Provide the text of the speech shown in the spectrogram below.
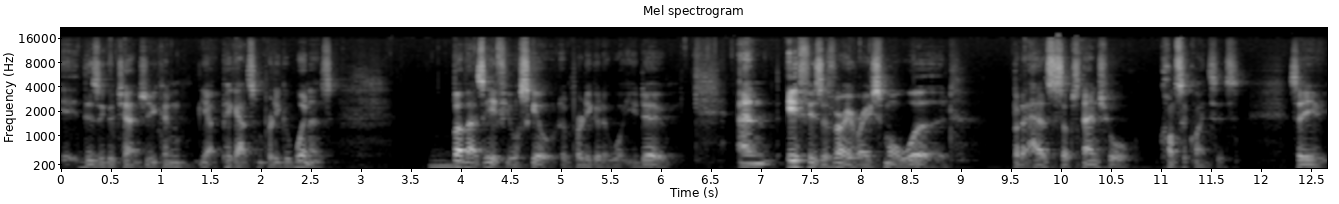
it, there's a good chance you can yeah, pick out some pretty good winners. But that's if you're skilled and pretty good at what you do. And if is a very, very small word, but it has substantial consequences. So you,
